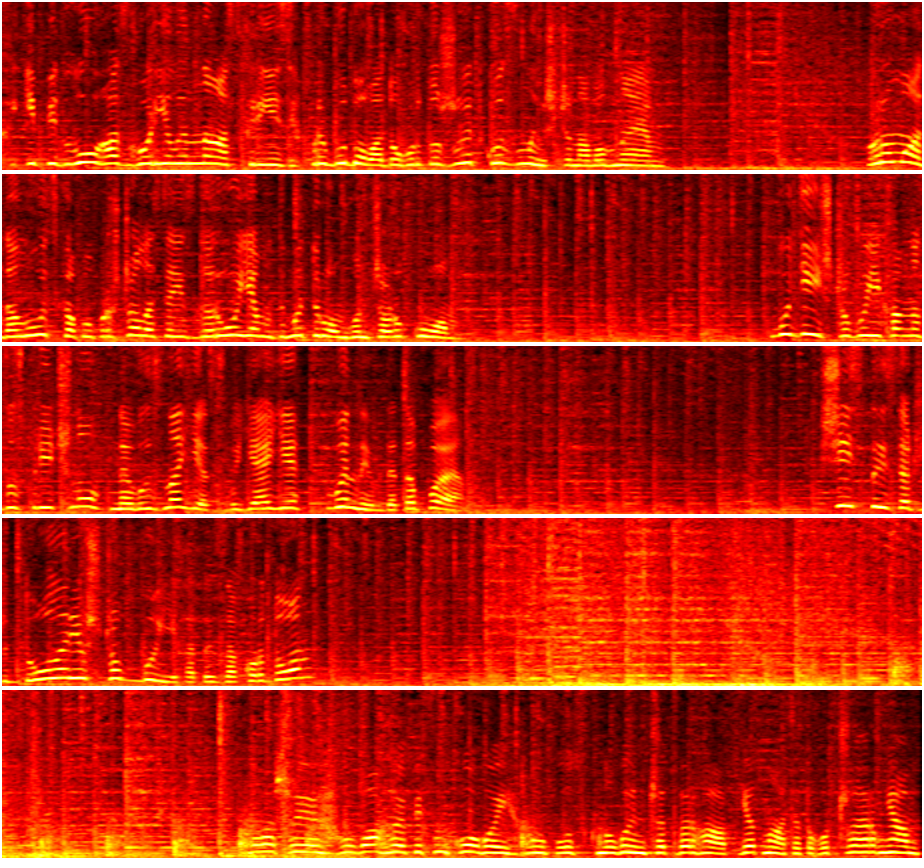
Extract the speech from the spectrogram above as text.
дах і підлога згоріли наскрізь. Прибудова до гуртожитку знищена вогнем. Громада Луцька попрощалася із героєм Дмитром Гончаруком. Водій, що виїхав на зустрічну, не визнає своєї вини в ДТП. 6 тисяч доларів, щоб виїхати за кордон. Вашої уваги підсумковий випуск новин четверга, 15 червня.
